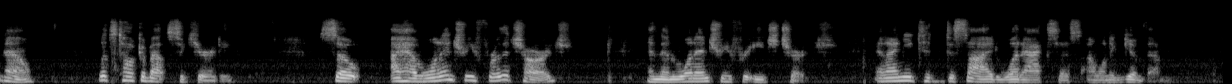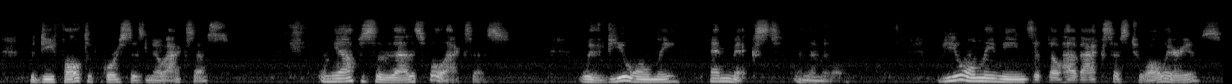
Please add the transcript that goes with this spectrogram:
Now, let's talk about security. So I have one entry for the charge and then one entry for each church. And I need to decide what access I want to give them. The default, of course, is no access. And the opposite of that is full access, with view only and mixed in the middle. View only means that they'll have access to all areas,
